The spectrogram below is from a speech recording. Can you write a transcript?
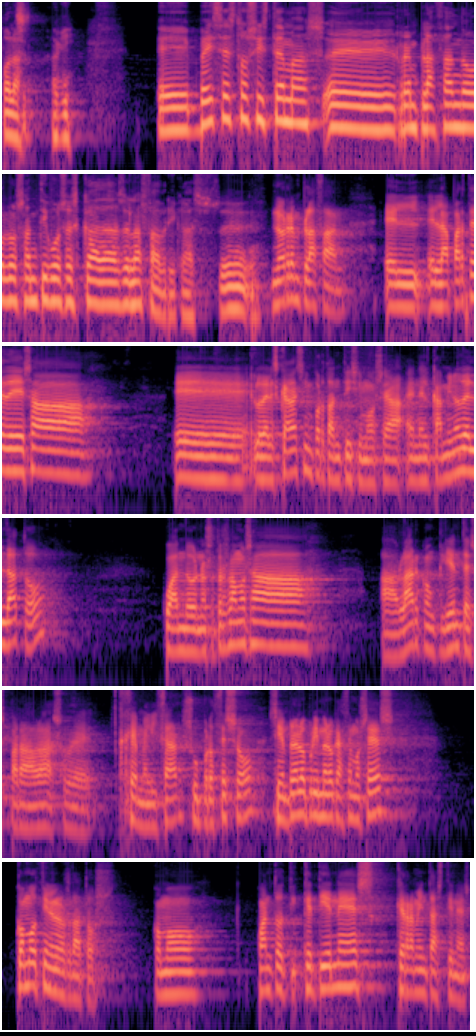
Hola, aquí. Eh, ¿Veis estos sistemas eh, reemplazando los antiguos escadas en las fábricas? Eh, no reemplazan. en la parte de esa... lo del escada es importantísimo. O sea, en el camino del dato, cuando nosotros vamos a, a hablar con clientes para hablar sobre gemelizar su proceso, siempre lo primero que hacemos es cómo tiene los datos, cómo, cuánto, qué tienes, qué herramientas tienes.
